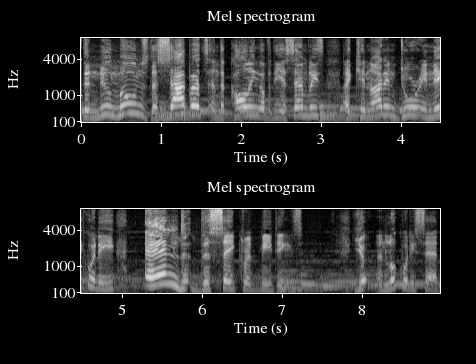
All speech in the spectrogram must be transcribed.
The new moons, the Sabbaths, and the calling of the assemblies, I cannot endure iniquity and the sacred meetings. You, and look what he said.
